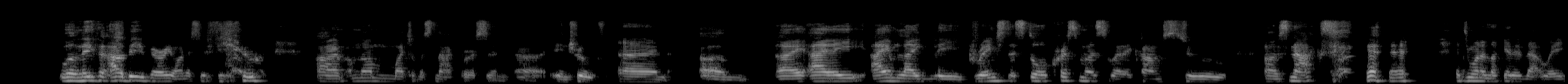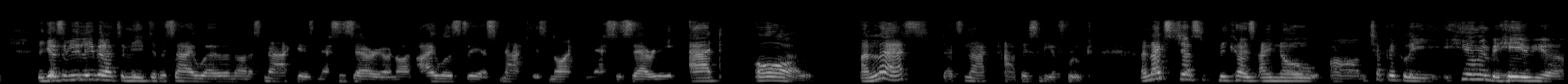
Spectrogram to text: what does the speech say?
well nathan i'll be very honest with you I'm, I'm not much of a snack person, uh, in truth, and um, I I I am like the Grinch that stole Christmas when it comes to um, snacks. if you want to look at it that way, because if you leave it up to me to decide whether or not a snack is necessary or not, I will say a snack is not necessary at all, unless that snack happens to be a fruit. And that's just because I know um, typically human behavior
